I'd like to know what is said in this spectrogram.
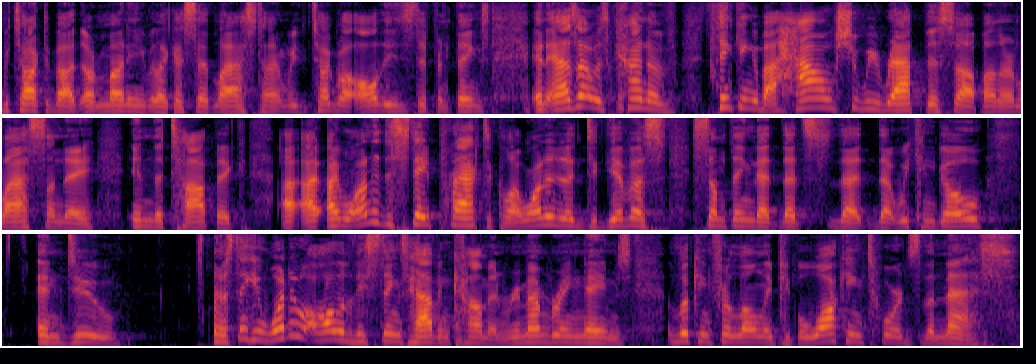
we talked about our money, like I said last time. We talked about all these different things. And as I was kind of thinking about how should we wrap this up on our last Sunday in the topic, I, I wanted to stay practical. I wanted to, to give us something that, that's, that, that we can go and do. I was thinking, what do all of these things have in common? Remembering names, looking for lonely people, walking towards the mess.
